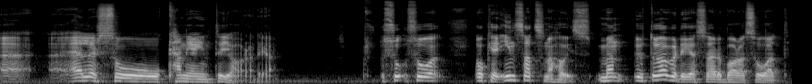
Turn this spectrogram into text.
Eh, eller så kan jag inte göra det. Så, så okej, okay, insatserna höjs. Men utöver det så är det bara så att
